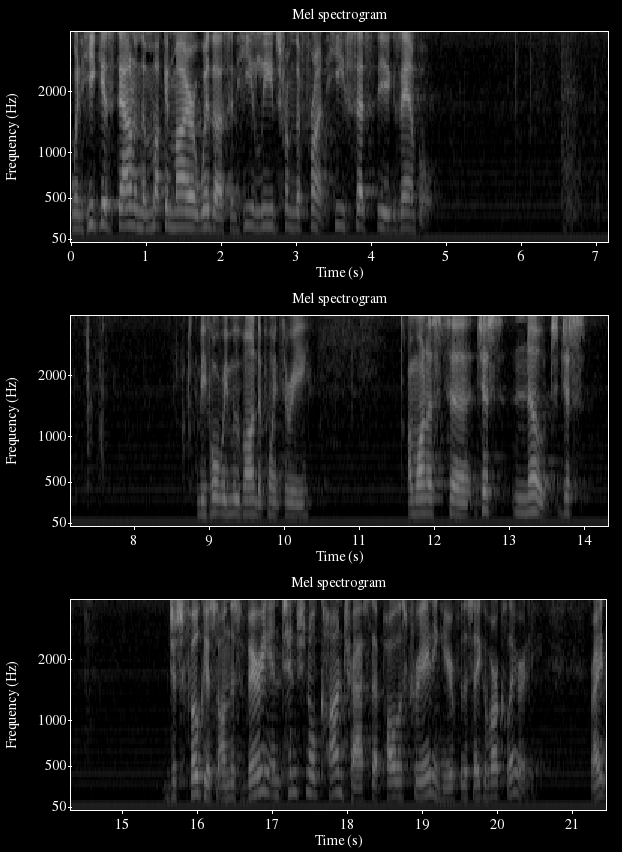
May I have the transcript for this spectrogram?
When he gets down in the muck and mire with us and he leads from the front, he sets the example. Before we move on to point three, I want us to just note, just just focus on this very intentional contrast that Paul is creating here for the sake of our clarity right?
